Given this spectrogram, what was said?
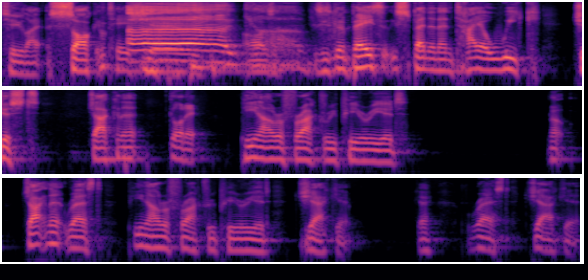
to like a socket tissue. Oh, Because he's going to basically spend an entire week just jacking it, Got it. penile refractory period. No, jacking it, rest, penile refractory period, jacket. Okay, rest, jacket.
